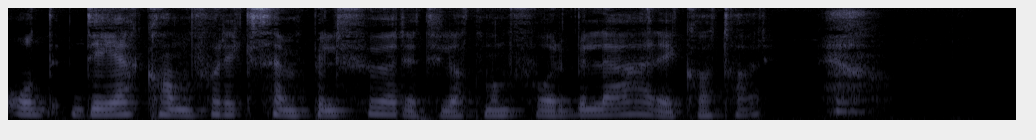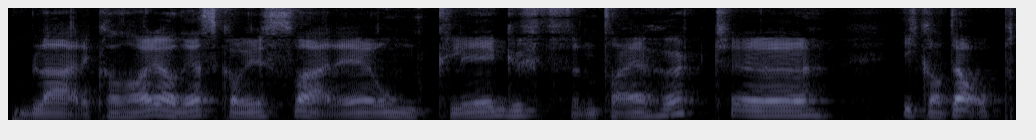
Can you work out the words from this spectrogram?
og det kan f.eks. føre til at man får blærekatarr. Ja. Blærekatarr, ja, det skal visst være ordentlig guffent, har jeg hørt. Eh, ikke at jeg har opp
